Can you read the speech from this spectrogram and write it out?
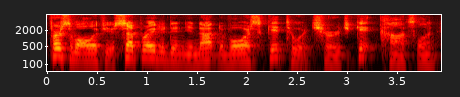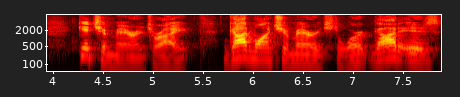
first of all, if you're separated and you're not divorced, get to a church, get counseling, get your marriage right. God wants your marriage to work. God is,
